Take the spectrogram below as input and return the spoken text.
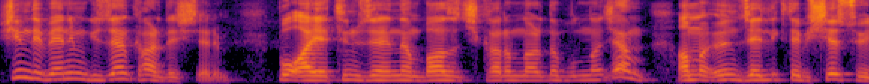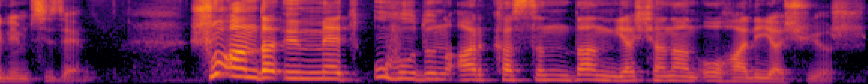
Şimdi benim güzel kardeşlerim bu ayetin üzerinden bazı çıkarımlarda bulunacağım ama öncelikle bir şey söyleyeyim size. Şu anda ümmet Uhud'un arkasından yaşanan o hali yaşıyor.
